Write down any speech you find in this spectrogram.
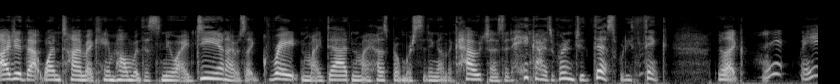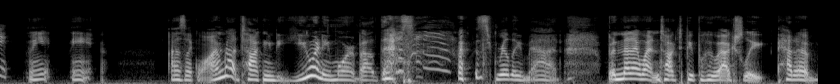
I did that one time. I came home with this new idea and I was like, great. And my dad and my husband were sitting on the couch and I said, hey guys, we're going to do this. What do you think? They're like, me, me, me, me. I was like, well, I'm not talking to you anymore about this. I was really mad. But then I went and talked to people who actually had a,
